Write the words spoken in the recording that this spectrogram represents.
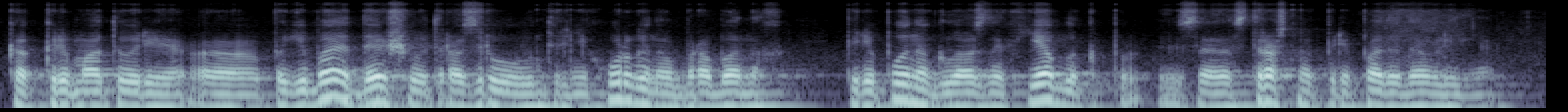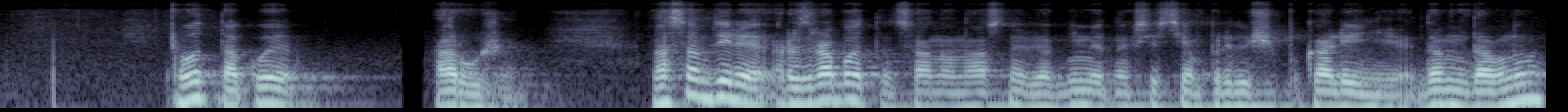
как крематория, погибают дальше от разрыва внутренних органов, барабанных перепонок, глазных яблок из-за страшного перепада давления. Вот такое оружие. На самом деле разрабатывается оно на основе огнеметных систем предыдущих поколений давно-давно.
